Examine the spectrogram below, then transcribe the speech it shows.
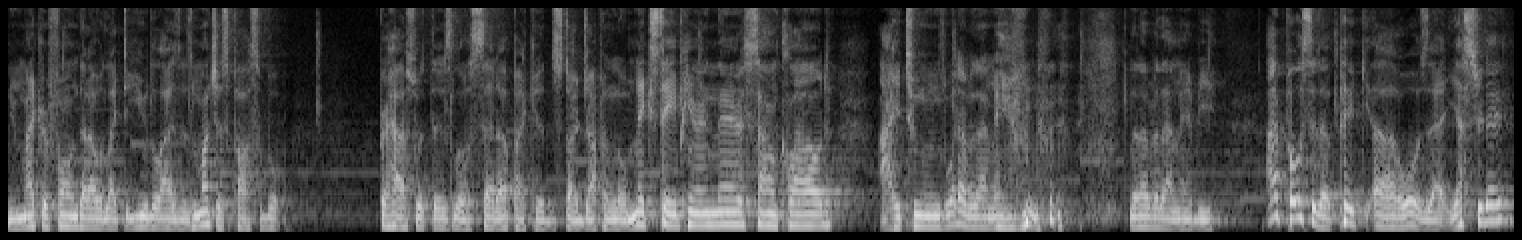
new microphone that I would like to utilize as much as possible. Perhaps with this little setup, I could start dropping a little mixtape here and there, SoundCloud, iTunes, whatever that may, whatever that may be. I posted a pic. Uh, what was that? Yesterday,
